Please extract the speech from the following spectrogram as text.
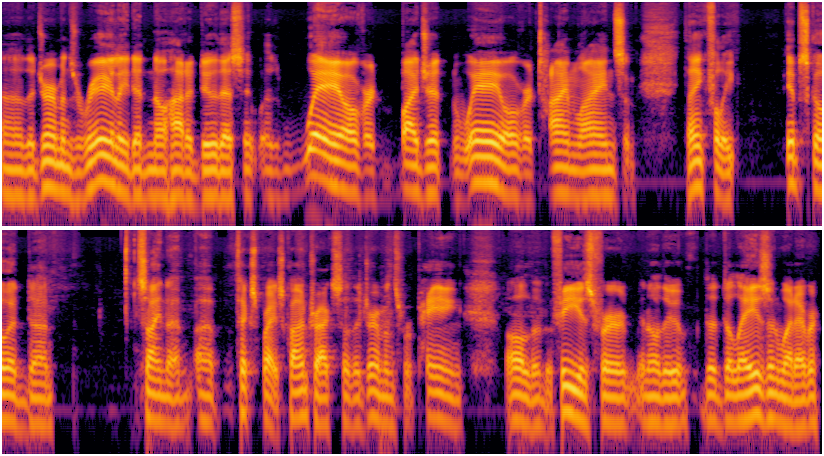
Uh, the Germans really didn't know how to do this. It was way over budget, way over timelines, and thankfully, IPSCO had. Uh, signed a, a, fixed price contract, so the Germans were paying all the, the, fees for you know the the delays and whatever.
